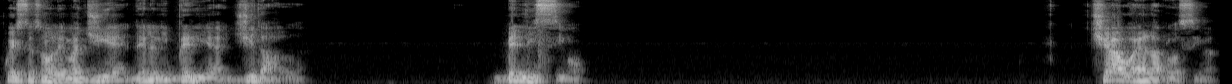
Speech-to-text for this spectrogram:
Queste sono le magie della libreria GDAL. Bellissimo! Ciao e alla prossima!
